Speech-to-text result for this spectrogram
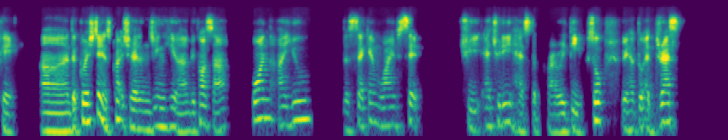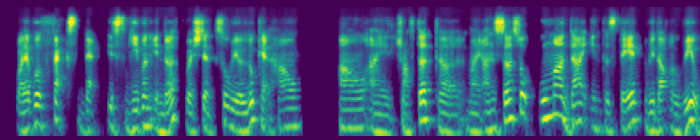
Okay, uh, the question is quite challenging here uh, because uh, Puan Ayu, the second wife, said she actually has the priority. So we have to address whatever facts that is given in the question. So we'll look at how how I drafted uh, my answer. So Umar died intestate without a will.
